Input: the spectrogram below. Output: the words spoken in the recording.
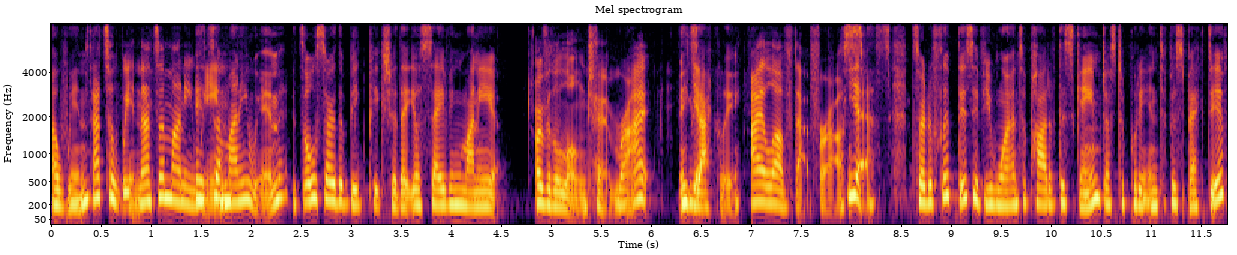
a win. That's a win. That's a money win It's a money win. It's also the big picture that you're saving money. over the long term, right? Exactly. I love that for us. Yes. So to flip this, if you weren't a part of the scheme, just to put it into perspective,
